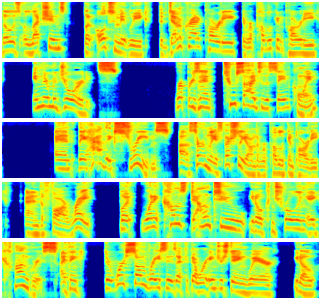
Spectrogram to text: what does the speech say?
those elections. But ultimately, the Democratic Party, the Republican Party, in their majorities, represent two sides of the same coin and they have extremes, uh, certainly, especially on the Republican Party and the far right. But when it comes down to you know controlling a Congress, I think there were some races I think that were interesting where you know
